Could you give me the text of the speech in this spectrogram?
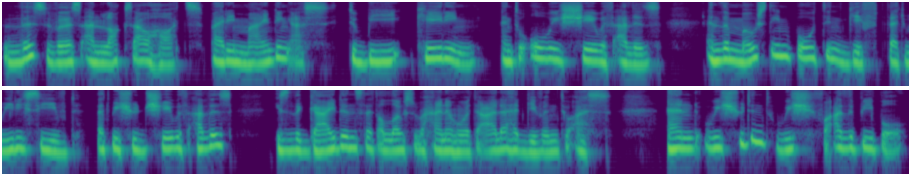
This verse unlocks our hearts by reminding us to be caring and to always share with others. And the most important gift that we received that we should share with others is the guidance that Allah subhanahu wa ta'ala had given to us. And we shouldn't wish for other people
